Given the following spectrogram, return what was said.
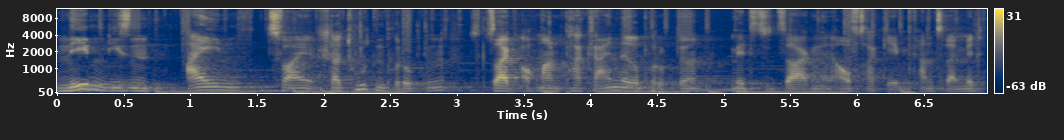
neben diesen ein, zwei Statutenprodukten sozusagen auch mal ein paar kleinere Produkte mit sozusagen in Auftrag geben kannst oder mit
